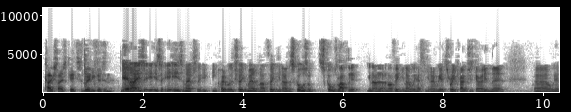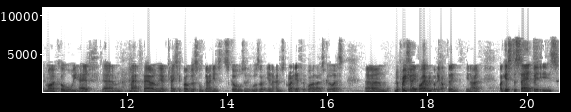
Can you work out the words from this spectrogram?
coach those kids is really good, isn't it? Yeah, no, it is, it is, it is an absolutely incredible achievement, and I think you know the schools the schools loved it, you know, and I think you know we had you know we had three coaches going in there. Uh, we had Michael, we had um, Matt Fowler, we had Casey Bogus all going into the schools, and it was a, you know it was a great effort by those guys, um, and appreciated by everybody. I think you know, I guess the sad bit is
